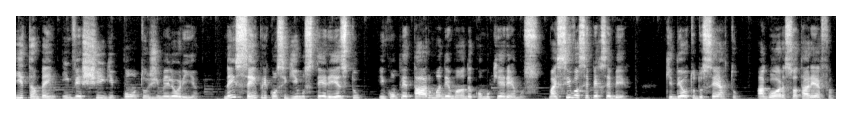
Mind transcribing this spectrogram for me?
e também investigue pontos de melhoria. Nem sempre conseguimos ter êxito em completar uma demanda como queremos, mas se você perceber que deu tudo certo, agora sua tarefa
